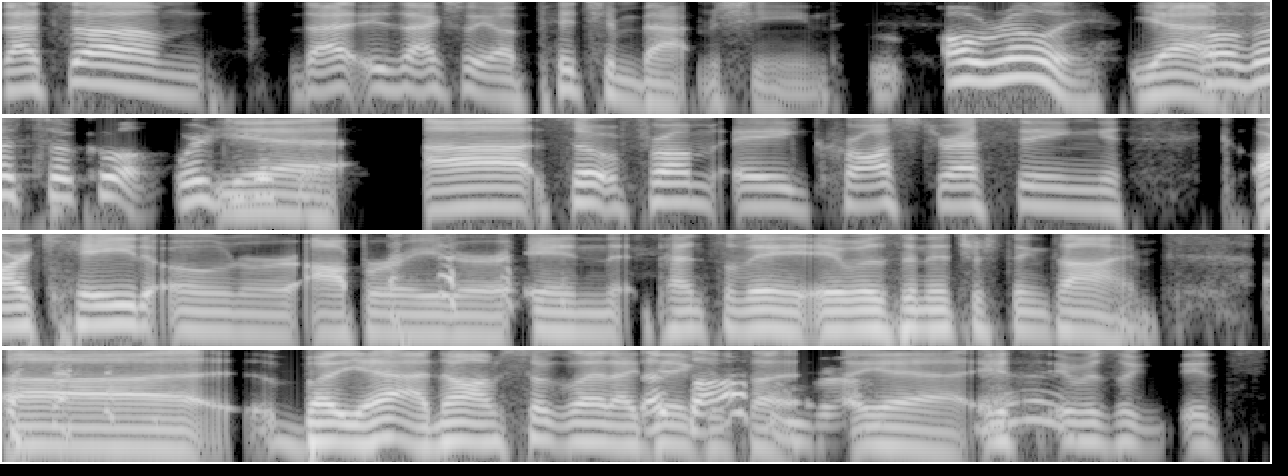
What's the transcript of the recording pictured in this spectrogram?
That's um. That is actually a pitch and bat machine. Oh, really? Yes. Oh, that's so cool. Where did you yeah. get that? Uh, so from a cross-dressing arcade owner operator in Pennsylvania, it was an interesting time. Uh, but yeah, no, I'm so glad I That's did. awesome, I- bro. yeah, it's Yeah. it was a it's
